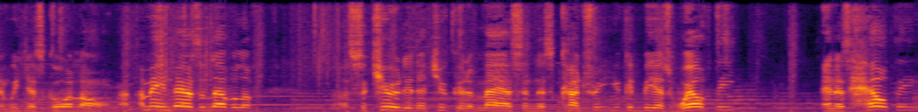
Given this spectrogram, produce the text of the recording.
and we just go along. I mean, there's a level of security that you could amass in this country. You could be as wealthy and as healthy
